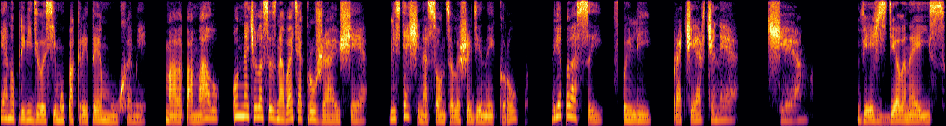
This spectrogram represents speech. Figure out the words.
и оно привиделось ему покрытое мухами. Мало-помалу он начал осознавать окружающее. Блестящий на солнце лошадиный круп, две полосы в пыли, прочерченные. Чем? Вещь, сделанная из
